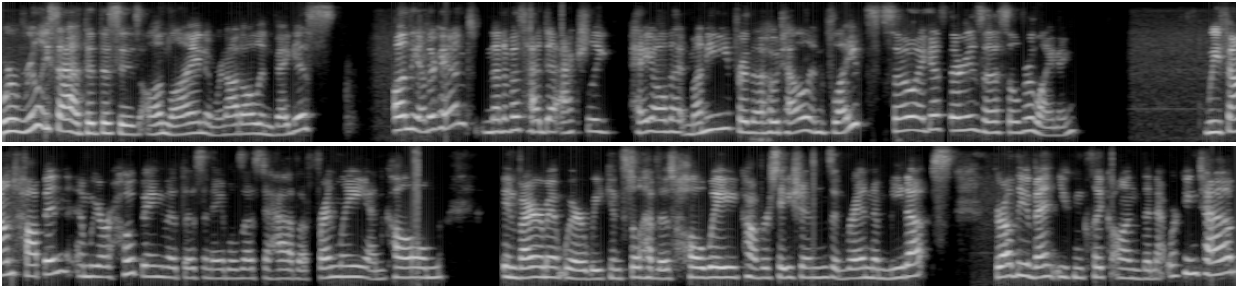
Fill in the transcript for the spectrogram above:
We're really sad that this is online and we're not all in Vegas. On the other hand, none of us had to actually pay all that money for the hotel and flights, so I guess there is a silver lining. We found Hopin, and we are hoping that this enables us to have a friendly and calm environment where we can still have those hallway conversations and random meetups. Throughout the event, you can click on the networking tab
